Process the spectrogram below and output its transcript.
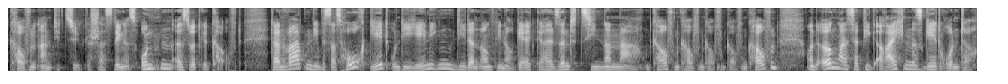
kaufen antizyklisch. Das Ding ist unten, es wird gekauft. Dann warten die, bis das hochgeht und diejenigen, die dann irgendwie noch geldgeil sind, ziehen dann nach und kaufen, kaufen, kaufen, kaufen, kaufen. Und irgendwann ist der Peak erreicht und es geht runter.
